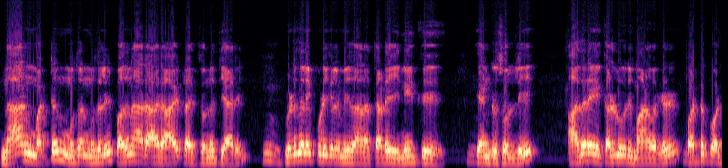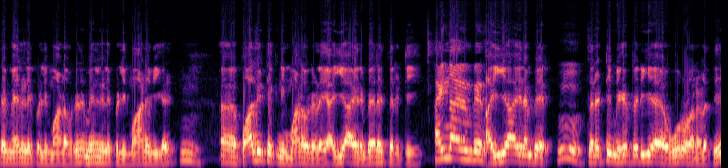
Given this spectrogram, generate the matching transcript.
நான் மட்டும் முதன் முதலில் பதினாறு ஆறு ஆயிரத்தி தொள்ளாயிரத்தி தொண்ணூற்றி ஆறில் விடுதலை புலிகள் மீதான தடையை நீக்கு. என்று சொல்லி அதரை கல்லூரி மாணவர்கள் பட்டுக்கோட்டை மேல்நிலைப்பள்ளி மாணவர்கள் மேல்நிலைப்பள்ளி மாணவிகள் பாலிடெக்னிக் மாணவர்களை ஐயாயிரம் பேரை திரட்டி ஐந்தாயிரம் பேர். ஐயாயிரம் பேர் திரட்டி மிகப்பெரிய ஊர்வலம் நடத்தி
